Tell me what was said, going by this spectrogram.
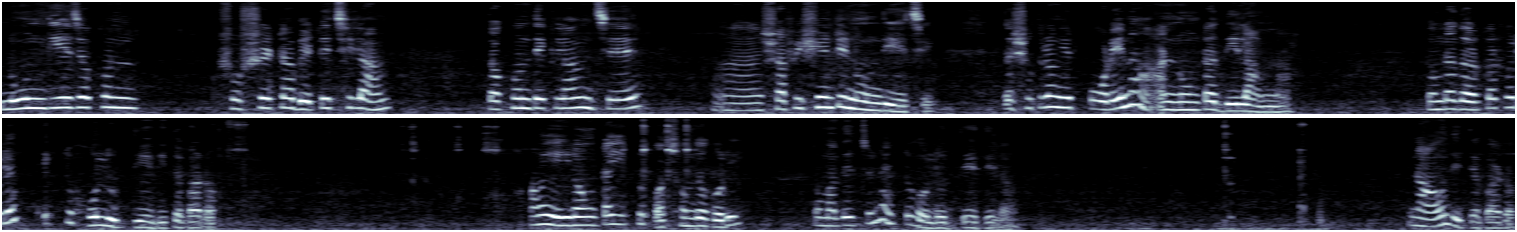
নুন দিয়ে যখন সর্ষেটা বেটেছিলাম, তখন দেখলাম যে সাফিসিয়েন্টই নুন দিয়েছি। তো সুতরাং এর পরে না আর নুনটা দিলাম না। তোমরা দরকার হলে একটু হলুদ দিয়ে দিতে পারো। আমি এই রঙটাই একটু পছন্দ করি। তোমাদের জন্য একটু হলুদ দিয়ে দিলাম। নাও দিতে পারো।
